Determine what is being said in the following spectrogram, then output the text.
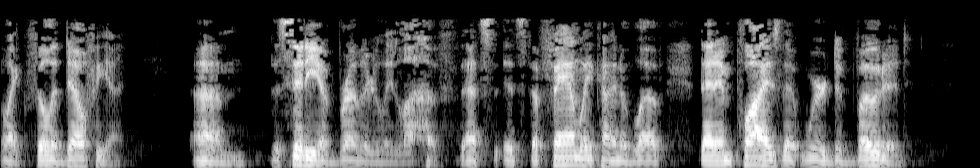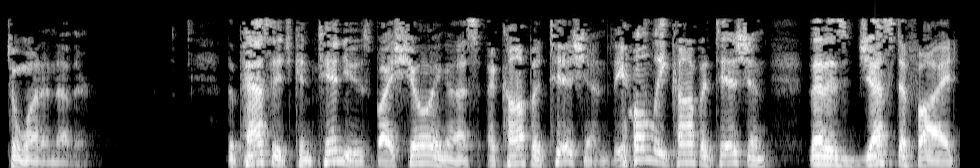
like Philadelphia, um, the city of brotherly love. That's it's the family kind of love that implies that we're devoted to one another. The passage continues by showing us a competition, the only competition that is justified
